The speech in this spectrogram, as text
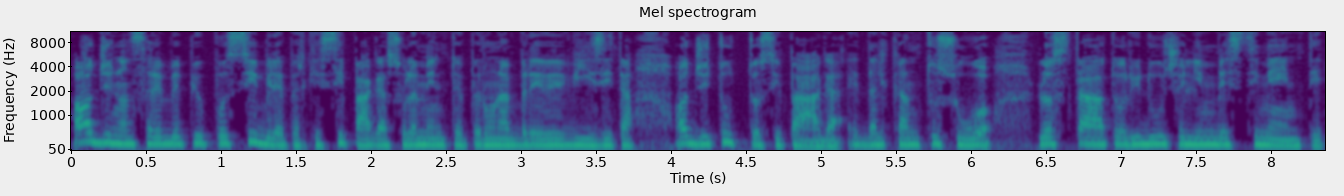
Oggi non sarebbe più possibile perché si paga solamente per una breve visita. Oggi tutto si paga e dal canto suo lo Stato riduce gli investimenti.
